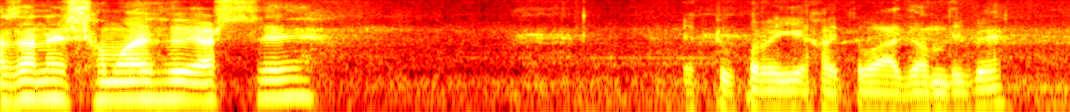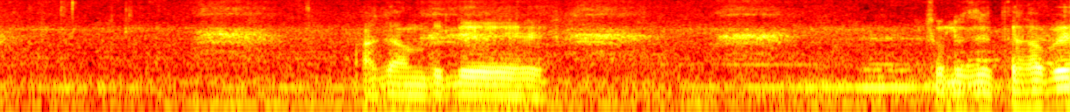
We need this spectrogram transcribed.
আজানের সময় হয়ে আসছে। একটু পরেই হয়তো আজান দিবে। আজান দিলে চলে যেতে হবে।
